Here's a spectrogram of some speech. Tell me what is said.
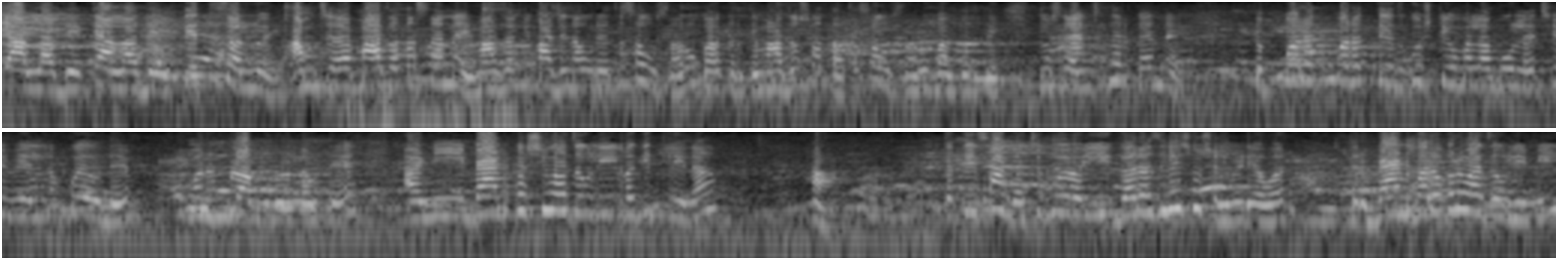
याला दे त्याला दे तेच चालू आहे आमच्या माझा तसा नाही. माझा मी माझ्या नवऱ्याचा संसार उभा करते. माझा स्वतःचा संसार उभा करते. दुसऱ्यांचं जर का नाही. तर परत परत तेच गोष्टी मला बोलायची वेळ नको येऊ दे. म्हणून ब्लॉग बनवते. आणि बँड कशी वाजवली बघितली ना? हां. तर ते सांगायची ही गरज नाही सोशल मीडियावर तर बँड बरोबर वाजवली मी.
